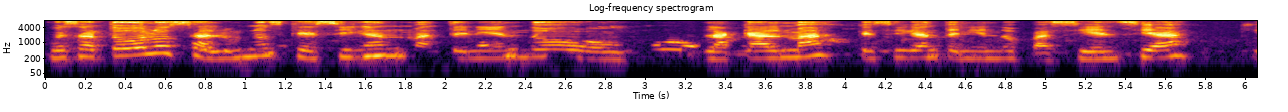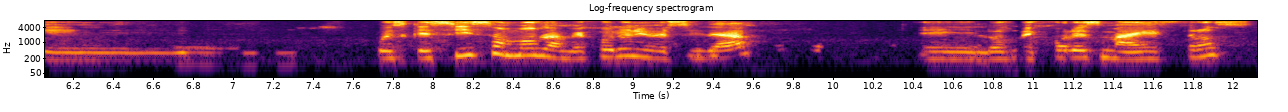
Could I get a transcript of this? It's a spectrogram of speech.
Pues a todos los alumnos que sigan manteniendo la calma, que sigan teniendo paciencia, que pues que sí somos la mejor universidad, eh, los mejores maestros,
